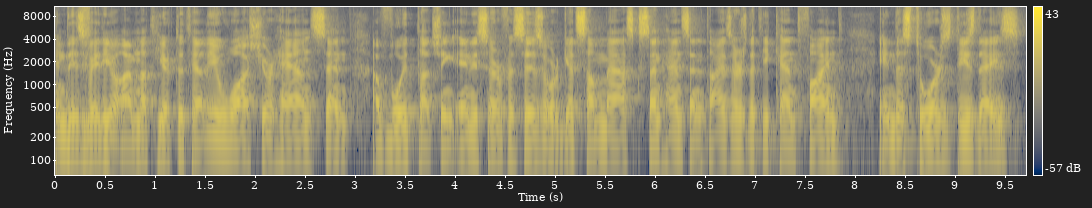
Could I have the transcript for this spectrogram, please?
In this video, I'm not here to tell you wash your hands and avoid touching any surfaces or get some masks and hand sanitizers that you can't find in the stores these days.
